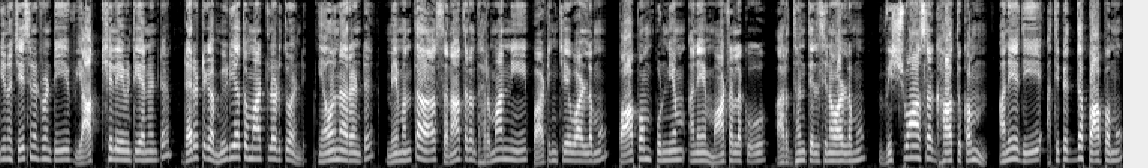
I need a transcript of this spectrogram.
ఈయన చేసినటువంటి వ్యాఖ్యలేమిటి అని అంటే డైరెక్ట్గా మీడియాతో మాట్లాడుతూ అండి. ఏమన్నారంటే మేమంతా సనాతన ధర్మాన్ని పాటించే వాళ్ళము పాపం పుణ్యం అనే మాటలకు అర్థం తెలిసిన వాళ్ళము విశ్వాసఘాతుకం అనేది అతిపెద్ద పాపము.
